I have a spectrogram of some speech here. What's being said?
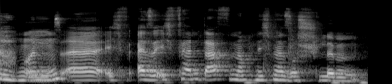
Mhm. Und äh, ich, also ich fand das noch nicht mal so schlimm.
